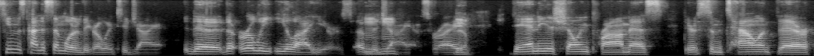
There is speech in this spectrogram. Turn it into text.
team is kind of similar to the early two Giant, the the early Eli years of the Mhm. Giants, right? Yeah. Danny is showing promise. There's some talent there.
